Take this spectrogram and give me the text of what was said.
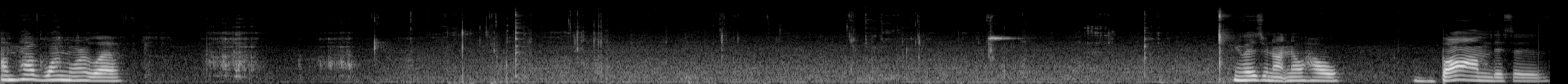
I have one more left. You guys do not know how bomb this is.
